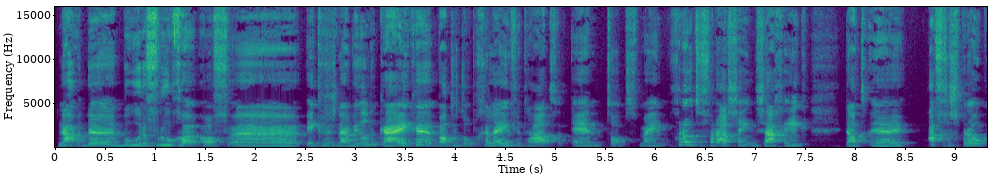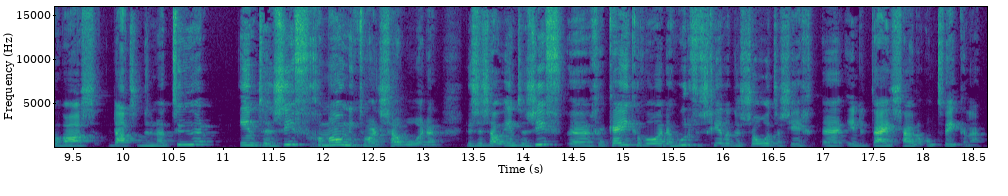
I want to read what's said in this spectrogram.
Nou, de boeren vroegen of uh, ik er eens naar wilde kijken, wat het opgeleverd had. En tot mijn grote verrassing zag ik dat uh, afgesproken was dat de natuur intensief gemonitord zou worden. Dus er zou intensief gekeken worden hoe de verschillende soorten zich in de tijd zouden ontwikkelen.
